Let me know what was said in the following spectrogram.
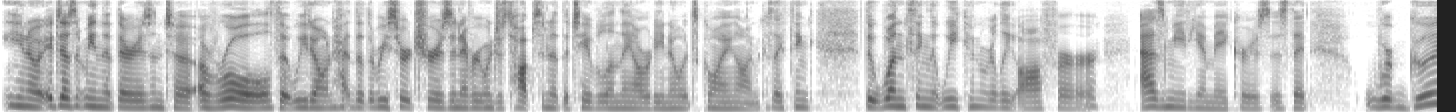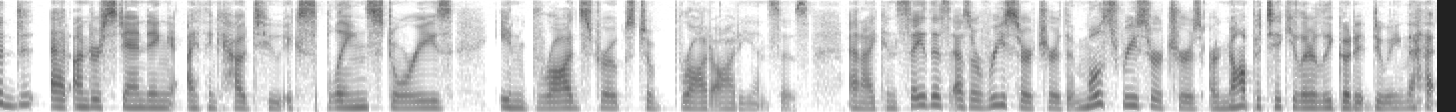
you know, it doesn't mean that there isn't a, a role that we don't have, that the researchers and everyone just hops in at the table and they already know what's going on. Because I think that one thing that we can really offer as media makers is that we're good at understanding, I think, how to explain stories in broad strokes to broad audiences. And I can say this as a researcher that most researchers are not particularly good at doing that,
